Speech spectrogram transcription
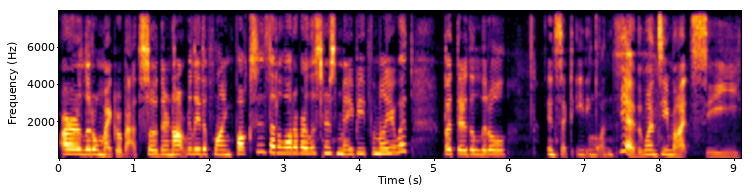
our little microbats, so they're not really the flying foxes that a lot of our listeners may be familiar with, but they're the little insect eating ones. Yeah, the ones you might see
